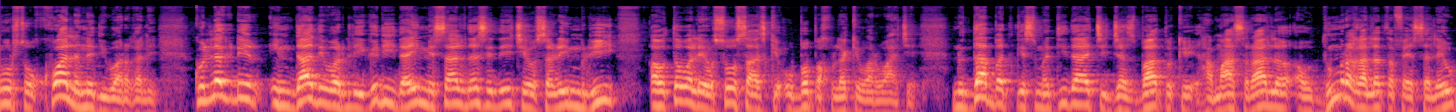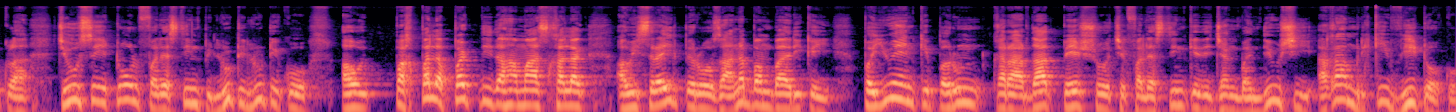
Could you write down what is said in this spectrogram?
نور څوک خواله نه دی ورغلی کلګ ډیر امداد ورلیګلی دای مثال داسې دی چې یو سړی مري او ته ولې یو څو څاڅکي اوبه په خوله کې ور واچې نو دا بدقسمتي ده چې جذباتو کې حماس راله او دومره غلطه فیصله وکړه چې اوس یې ټول فلسطین په لوټي لوټي کو او په خپل پټ دي د حماس خلک او اسرائیل په روزانه بمباری کوي په یو ان کې پرون قرارداد پیش شو چې فلسطین کې د جنگ بندي وشي هغه امریکای ویټو کو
